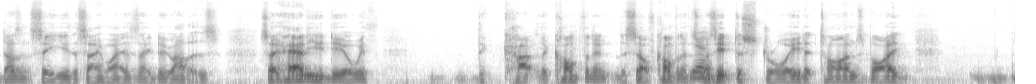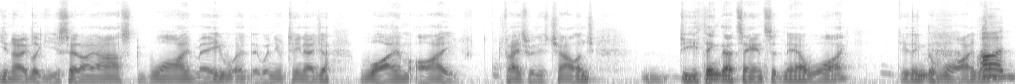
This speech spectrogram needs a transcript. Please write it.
doesn't see you the same way as they do others. So, how do you deal with the the confident, the self confidence? Yeah. Was it destroyed at times by, you know, like you said, I asked why me when you're a teenager. Why am I faced with this challenge? Do you think that's answered now? Why? Do you think the why now? Oh,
